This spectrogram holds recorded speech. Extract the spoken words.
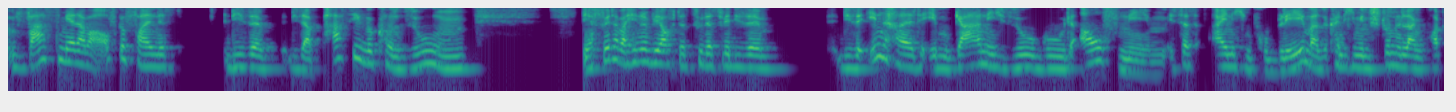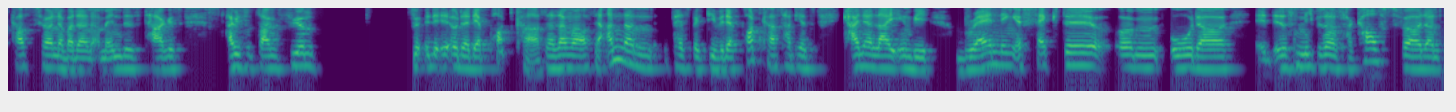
was mir dabei aufgefallen ist, diese, dieser passive Konsum, der führt aber hin und wieder auch dazu, dass wir diese, diese Inhalte eben gar nicht so gut aufnehmen. Ist das eigentlich ein Problem? Also könnte ich mir eine Stunde lang Podcast hören, aber dann am Ende des Tages habe ich sozusagen für für, äh, oder der Podcast, sagen wir aus der anderen Perspektive, der Podcast hat jetzt keinerlei irgendwie Branding-Effekte ähm, oder äh, das ist nicht besonders verkaufsfördernd,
